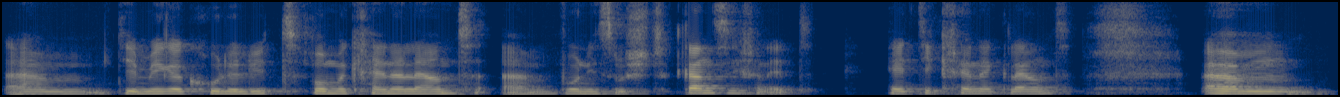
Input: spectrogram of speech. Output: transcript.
ähm, die mega coolen Leute, die man kennenlernt, ähm, die ich sonst ganz sicher nicht hätte kennengelernt. Ähm,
